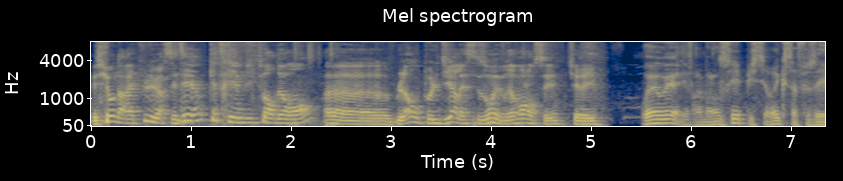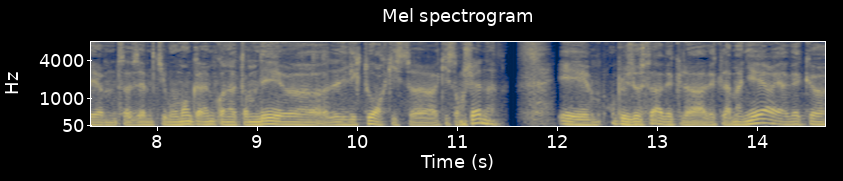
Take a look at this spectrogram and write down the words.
Mais si on n'arrête plus le RCT, hein, quatrième victoire de rang. là, on peut le dire, la saison est vraiment lancée, Thierry. Oui, oui, elle est vraiment lancée. Puis c'est vrai que ça faisait, ça faisait un petit moment quand même qu'on attendait euh, des victoires qui se, qui s'enchaînent. Et en plus de ça, avec la, avec la manière et avec euh,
